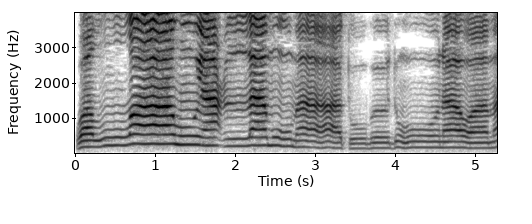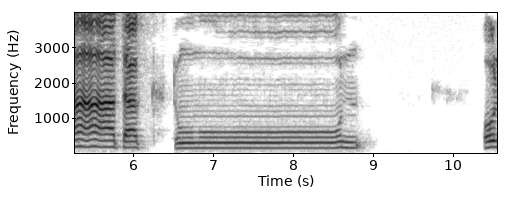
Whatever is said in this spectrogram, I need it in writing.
والله يعلم ما تبدون وما تكتمون. قل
